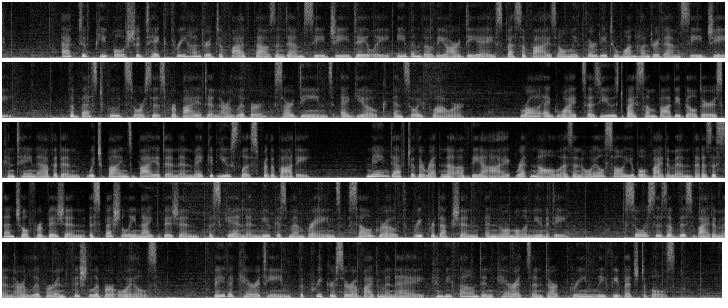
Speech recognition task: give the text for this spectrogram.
Active people should take 300 to 5000 mcg daily, even though the RDA specifies only 30 to 100 mcg. The best food sources for biotin are liver, sardines, egg yolk, and soy flour. Raw egg whites as used by some bodybuilders contain avidin, which binds biotin and make it useless for the body. Named after the retina of the eye, retinol is an oil-soluble vitamin that is essential for vision, especially night vision, the skin and mucous membranes, cell growth, reproduction, and normal immunity. Sources of this vitamin are liver and fish liver oils. Beta-carotene, the precursor of vitamin A, can be found in carrots and dark green leafy vegetables.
